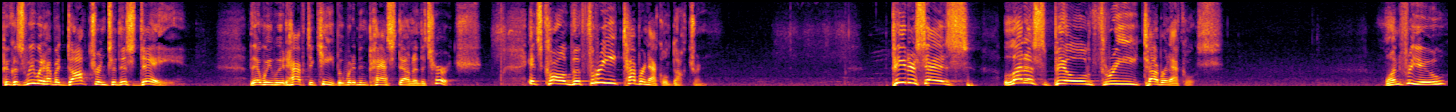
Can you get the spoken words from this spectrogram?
because we would have a doctrine to this day that we would have to keep. It would have been passed down in the church. It's called the three tabernacle doctrine. Peter says, Let us build three tabernacles one for you,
